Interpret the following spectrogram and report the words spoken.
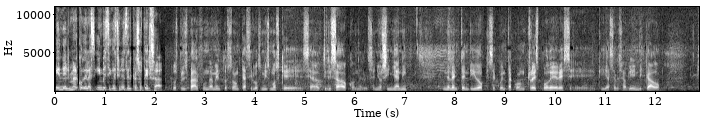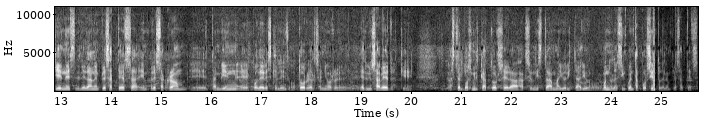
en el marco de las investigaciones del caso Terza. Los principales fundamentos son casi los mismos que se ha utilizado con el señor Signani, en el entendido que se cuenta con tres poderes eh, que ya se les habría indicado, quienes le dan la empresa Terza, empresa Crown, eh, también eh, poderes que le otorga el señor eh, Edwin Saavedra, que hasta el 2014 era accionista mayoritario, bueno, del 50% de la empresa Terza.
